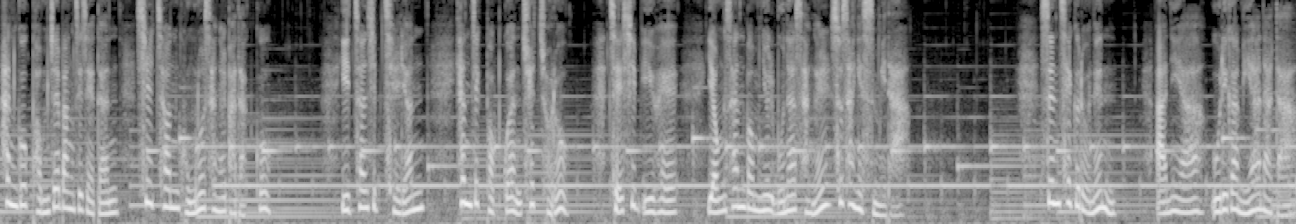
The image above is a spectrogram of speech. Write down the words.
한국범죄방지재단 실천 공로상을 받았고 2017년 현직 법관 최초로 제12회 영산법률 문화상을 수상했습니다. 쓴 책으로는 아니야, 우리가 미안하다.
